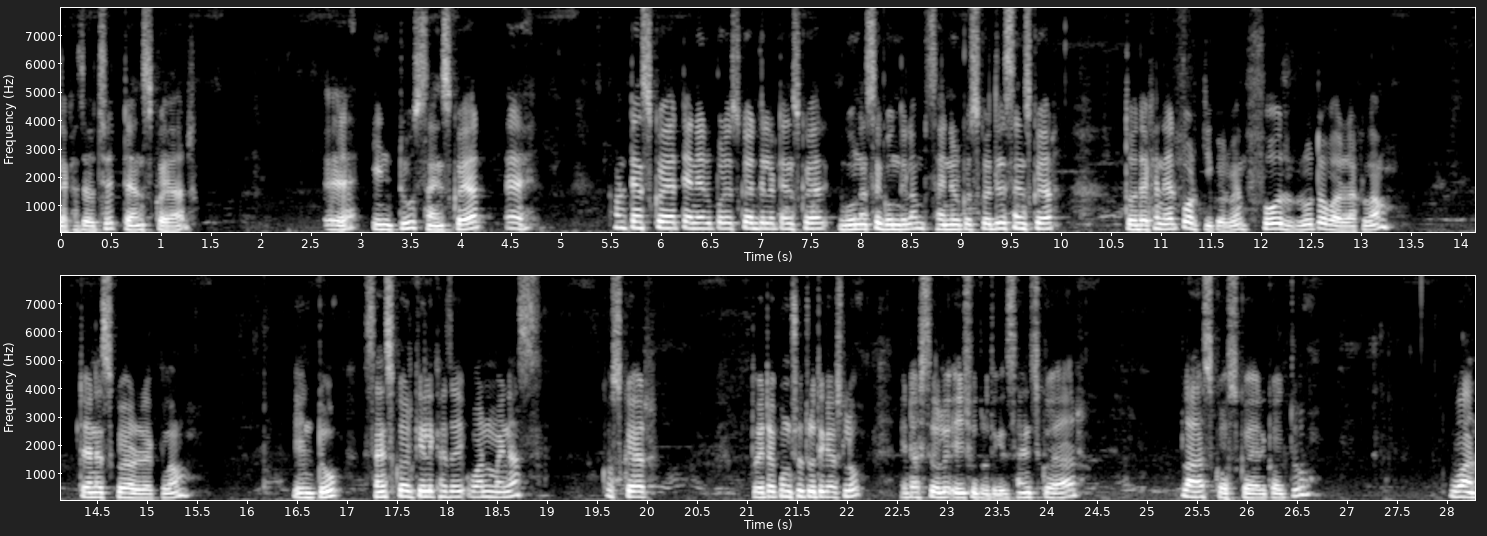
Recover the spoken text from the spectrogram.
লেখা যায় হচ্ছে tan square A into sine square A কারণ টেন স্কোয়ার টেনের উপরে স্কোয়ার দিলে টেন স্কোয়ার গুণ আছে, গুণ দিলাম সাইনের উপর স্কোয়ার দিলে সাইন স্কোয়ার তো দেখেন, এরপর কি করবেন? ফোর রুট ওভার রাখলাম টেন স্কোয়ার রাখলাম ইন্টু সাইন স্কোয়ারকে লেখা যায় ওয়ান মাইনাস কো স্কোয়ার তো এটা কোন সূত্র থেকে আসলো? এটা আসছে হলো এই সূত্র থেকে sine square plus cos square equal to one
